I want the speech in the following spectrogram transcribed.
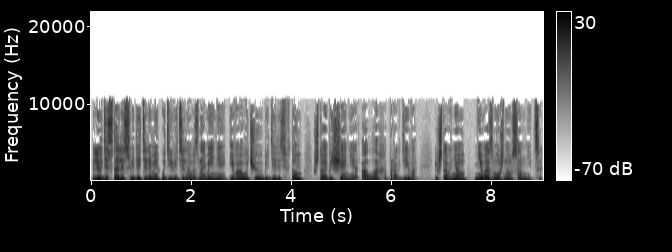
Люди стали свидетелями удивительного знамения и воочию убедились в том, что обещание Аллаха правдиво и что в нем невозможно усомниться,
